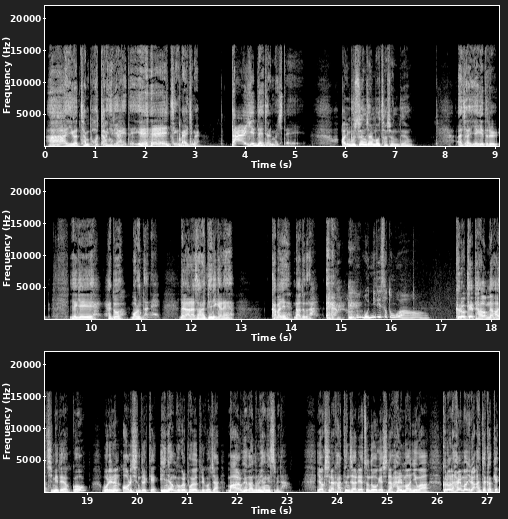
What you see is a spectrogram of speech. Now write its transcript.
아, 이거 참 보통 일이 아니다. 예, 정말, 정말. 다 이게 내 잘못이다. 아니, 무슨 잘못 하셨는데요? 아, 저 얘기들을 얘기해도 모른다네. 내가 알아서 할 테니까네. 가만히 놔두거라. 뭔 일이 있었던 거야? 그렇게 다음날 아침이 되었고 우리는 어르신들께 인형극을 보여드리고자 마을 회관으로 향했습니다. 역시나 같은 자리에서 누워 계시는 할머니와 그런 할머니를 안타깝게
